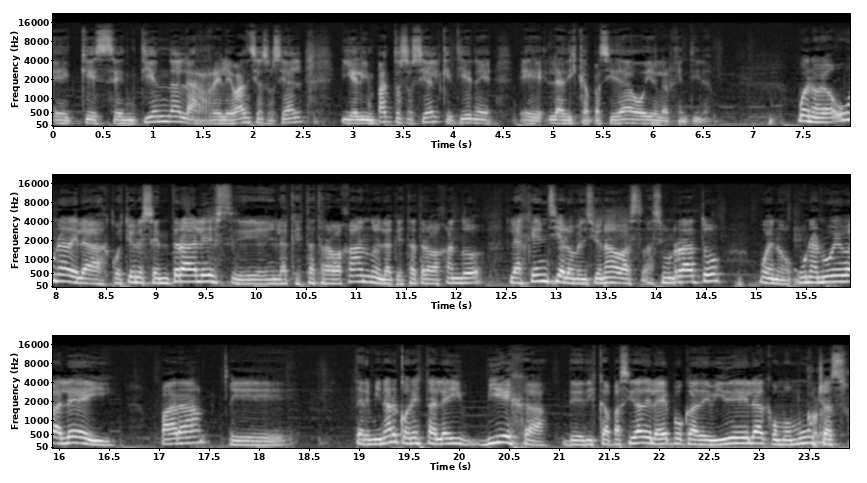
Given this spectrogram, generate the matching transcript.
eh, que se entienda la relevancia social y el impacto social que tiene eh, la discapacidad hoy en la Argentina. Bueno, una de las cuestiones centrales eh, en las que estás trabajando, en la que está trabajando la agencia, lo mencionabas hace un rato, bueno, una nueva ley para terminar con esta ley vieja de discapacidad de la época de Videla, como muchas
